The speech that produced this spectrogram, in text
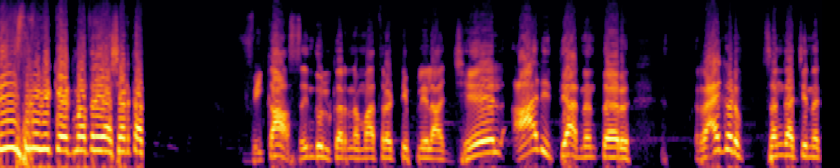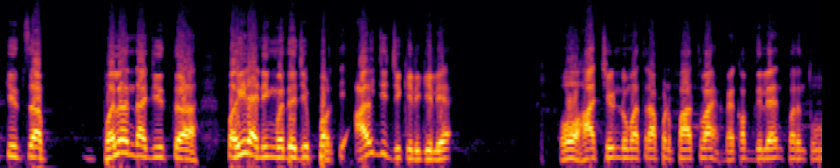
तिसरी विकेट मात्र या षटकात. विकास इंदुलकरनं मात्र टिपलेला झेल आणि त्यानंतर रायगड संघाची नक्कीच फलंदाजीत पहिल्या इनिंगमध्ये जी परती आयोजित जी केली गेली आहे. हो हा चेंडू मात्र आपण पाहतोय. बॅकअप दिले परंतु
